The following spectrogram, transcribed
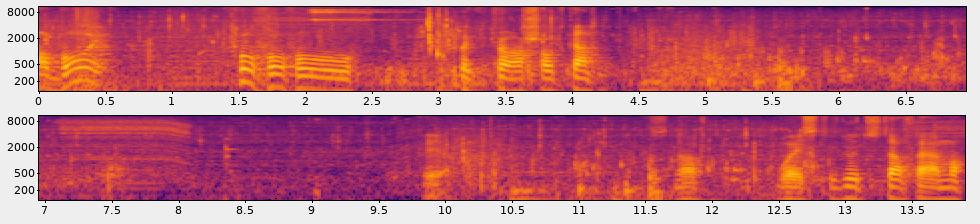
Oh boy! Ho ho ho! Quick draw shotgun. Yeah. It's not waste the good stuff ammo.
